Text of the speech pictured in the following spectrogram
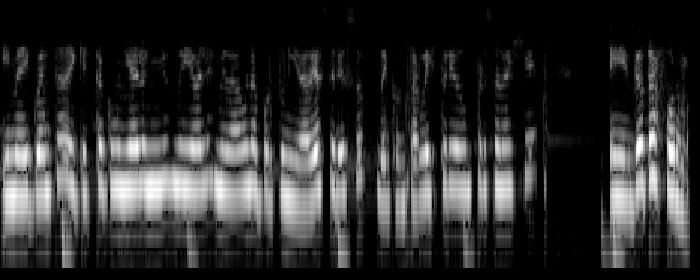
y me di cuenta de que esta comunidad de los niños medievales me daba una oportunidad de hacer eso, de contar la historia de un personaje eh, de otra forma.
